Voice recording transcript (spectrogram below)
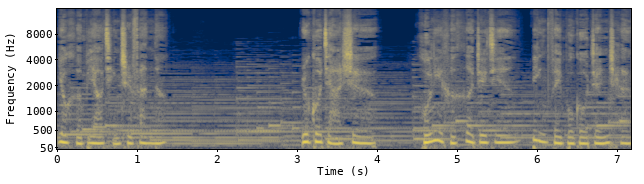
又何必要请吃饭呢？如果假设狐狸和鹤之间并非不够真诚，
